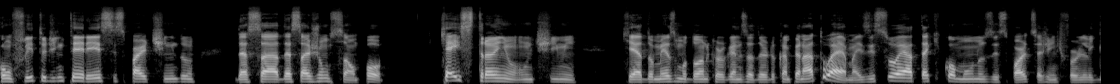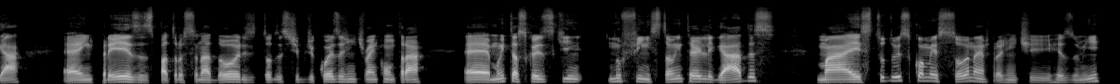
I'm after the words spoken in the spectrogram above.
conflito de interesses partindo dessa, dessa junção. Pô, que é estranho um time que é do mesmo dono que o organizador do campeonato, é, mas isso é até que comum nos esportes, se a gente for ligar é, empresas, patrocinadores e todo esse tipo de coisa, a gente vai encontrar é, muitas coisas que, no fim, estão interligadas, mas tudo isso começou, né, a gente resumir,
